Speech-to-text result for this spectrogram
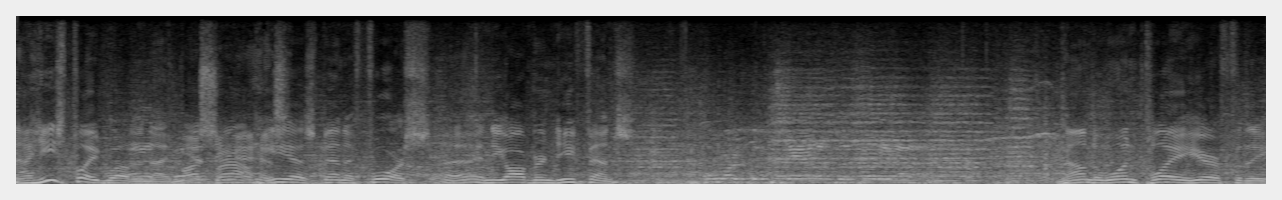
Now, he's played well tonight. Mark Yes, he Brown, has. he has been a force uh, in the Auburn defense. Down to one play here for the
